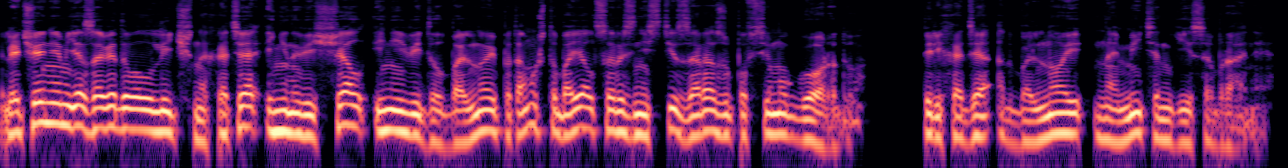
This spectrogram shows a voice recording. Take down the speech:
Лечением я заведовал лично, хотя и не навещал и не видел больной, потому что боялся разнести заразу по всему городу, переходя от больной на митинги и собрания.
